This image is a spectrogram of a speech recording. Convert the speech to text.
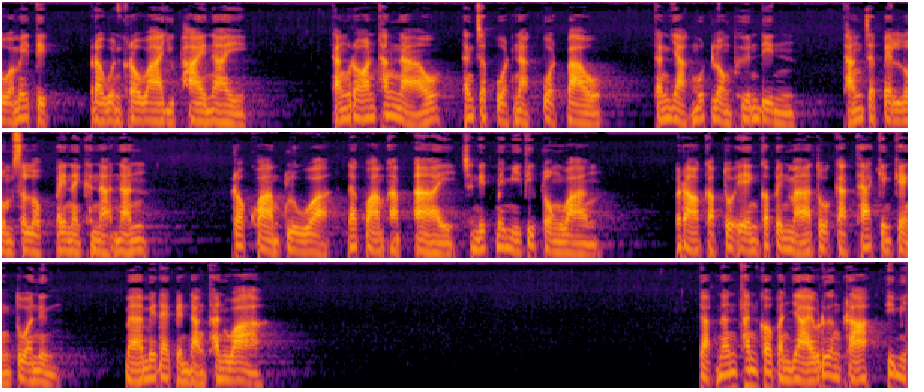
ตัวไม่ติดระวนกระวายอยู่ภายใน ทั้งร้อนทั้งหนาว ทั้งจะปวดหนักปวดเบา ทั้งอยากมุดลงพื้นดิน ทั้งจะเป็นลมสลบไปในขณะนั้น เพราะความกลัวและความอับอายชนิดไม่มีที่ปลงวาง ราวกับตัวเองก็เป็นหมาตัวกัดแท้เก่งๆตัวหนึ่ง แม้ไม่ได้เป็นดังท่านว่า จากนั้นท่านก็บรรยายเรื่องพระที่มี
